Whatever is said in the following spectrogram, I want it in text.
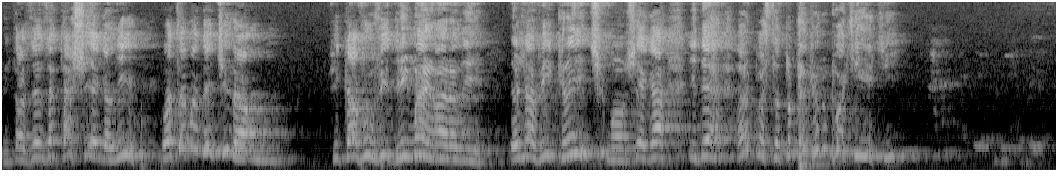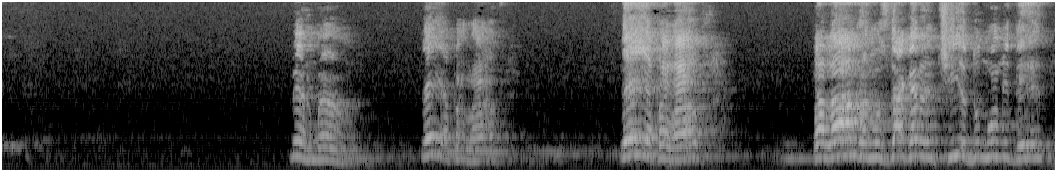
Muitas vezes até chega ali, eu até mandei tirar um. Ficava um vidrinho maior ali. Eu já vi crente, irmão, chegar e der. Olha, pastor, estou pegando um pouquinho aqui. Meu irmão, leia a palavra. Leia a palavra. palavra nos dá garantia do nome dele.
